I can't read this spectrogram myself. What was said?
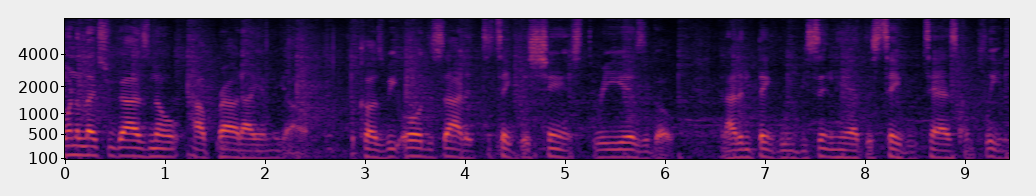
want to let you guys know how proud I am of y'all because we all decided to take this chance three years ago. And I didn't think we'd be sitting here at this table, task completed.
